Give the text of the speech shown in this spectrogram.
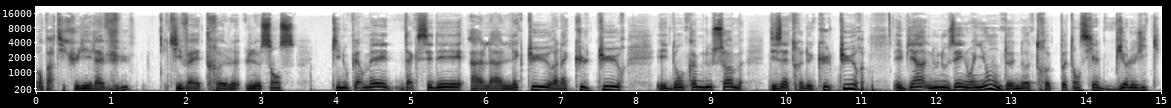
en particulier la vue, qui va être le, sens qui nous permet d'accéder à la lecture, à la culture. Et donc, comme nous sommes des êtres de culture, eh bien, nous nous éloignons de notre potentiel biologique.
